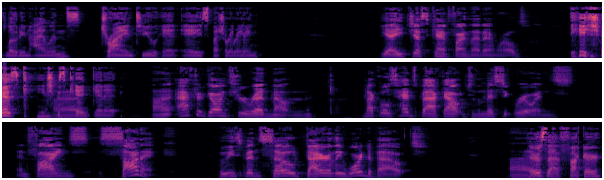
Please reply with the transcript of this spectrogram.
floating islands trying to hit a special ring. Yeah, he just can't find that emerald. He just he just Uh, can't get it. Uh, after going through Red Mountain, Knuckles heads back out into the Mystic Ruins and finds Sonic, who he's been so direly warned about. Uh, There's that fucker.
